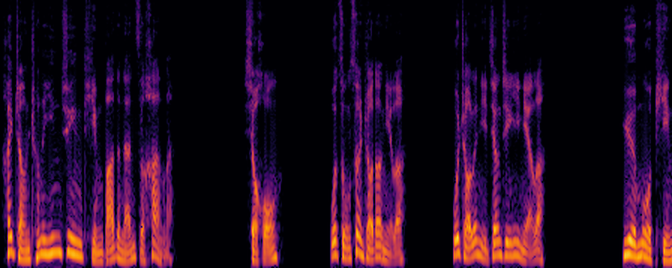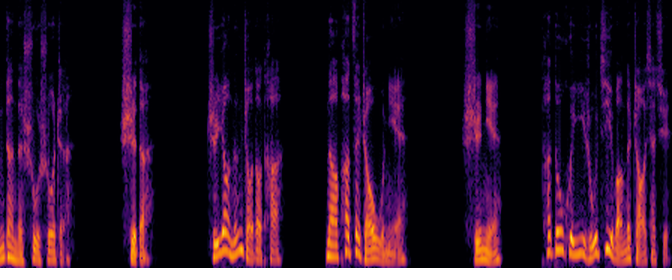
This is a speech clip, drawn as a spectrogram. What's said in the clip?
还长成了英俊挺拔的男子汉了。小红，我总算找到你了，我找了你将近一年了。月末平淡的述说着：“是的，只要能找到他，哪怕再找五年、十年，他都会一如既往的找下去。”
